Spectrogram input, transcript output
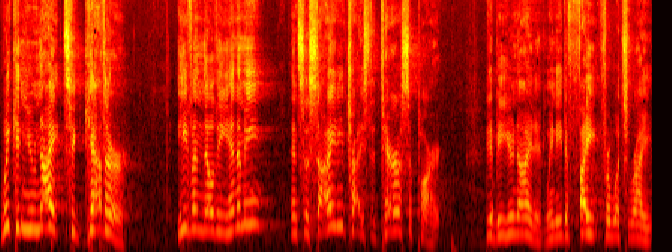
We can unite together, even though the enemy and society tries to tear us apart. We need to be united. We need to fight for what's right.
